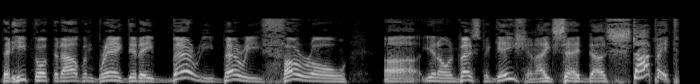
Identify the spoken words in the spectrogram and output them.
that he thought that Alvin Bragg did a very, very thorough, uh, you know, investigation. I said, uh, stop it.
